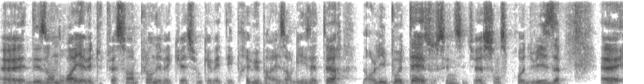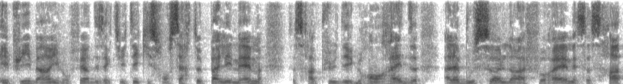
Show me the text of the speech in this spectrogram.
des endroits. Il y avait de toute façon un plan d'évacuation qui avait été prévu par les organisateurs dans l'hypothèse où cette situation se produise. et puis, ben, ils vont faire des activités qui seront certes pas les mêmes. Ce sera plus des grands raids à la boussole dans la forêt, mais ça sera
